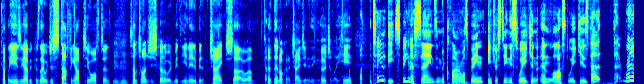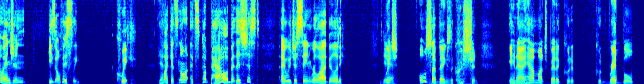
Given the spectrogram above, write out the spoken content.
a couple of years ago because they were just stuffing up too often. Mm-hmm. Sometimes you just got to admit that you need a bit of a change. So, um, but they're not going to change anything urgently here. I'll tell you, speaking of Sainz and McLaren, what's been interesting this week and, and last week is that that Renault engine is obviously quick. Yeah. Like it's not, it's got power, but there's just, and we've just seen reliability. Yeah. Which also begs the question, you know, how much better could it could Red Bull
